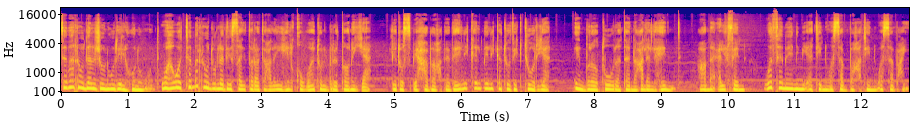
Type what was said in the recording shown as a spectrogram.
تمرد الجنود الهنود وهو التمرد الذي سيطرت عليه القوات البريطانية لتصبح بعد ذلك الملكة فيكتوريا إمبراطورة على الهند عام 1877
